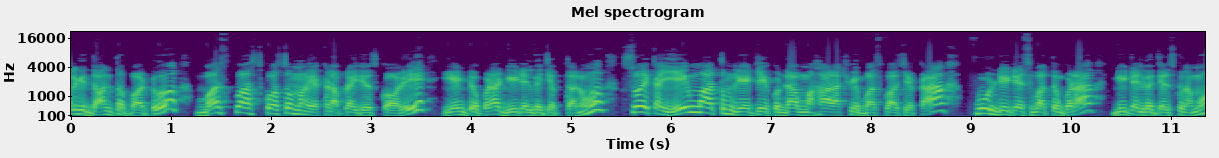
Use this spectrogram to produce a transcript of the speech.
అలాగే దాంతోపాటు బస్ పాస్ కోసం మనం ఎక్కడ అప్లై చేసుకోవాలి ఏంటో కూడా డీటెయిల్గా చెప్తాను. సో ఇక ఏం మాత్రం లేట్ చేయకుండా మహాలక్ష్మి బస్ పాస్ యొక్క ఫుల్ డీటెయిల్స్ మొత్తం కూడా డీటెయిల్గా తెలుసుకున్నాము.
